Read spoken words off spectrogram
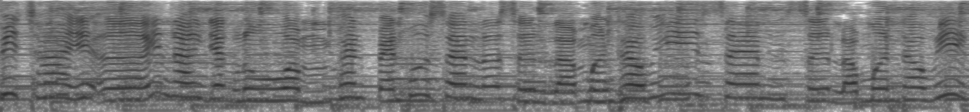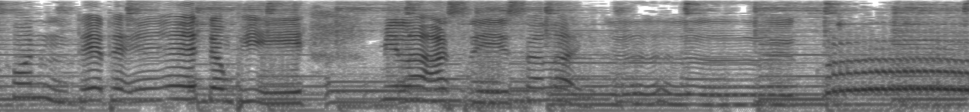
พี่ชายเอ๋ยนางอยากรวมแผ่นเป็นผู้เส้นละสื่อละหมื่นทวีเส้นสื่อละหมื่นทวีคนเท่ๆจังพี่มีลาสีสลายเอ๋ย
